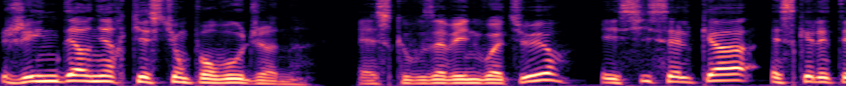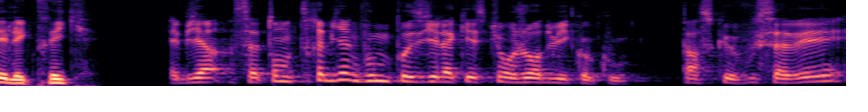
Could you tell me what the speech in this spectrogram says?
J'ai une dernière question pour vous, John. Est-ce que vous avez une voiture? Et si c'est le cas, est-ce qu'elle est électrique? Eh bien, ça tombe très bien que vous me posiez la question aujourd'hui, Coco. Parce que vous savez,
